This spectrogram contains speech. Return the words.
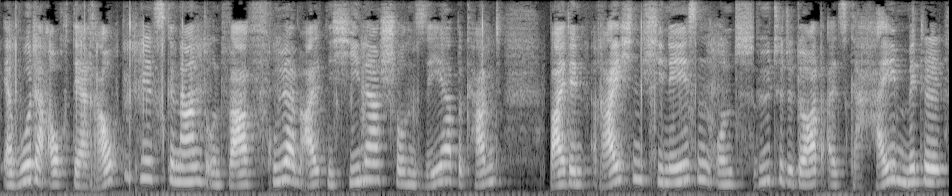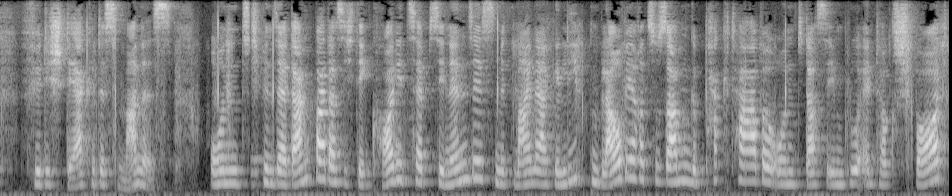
Er wurde auch der Raupenpilz genannt und war früher im alten China schon sehr bekannt bei den reichen Chinesen und wütete dort als Geheimmittel für die Stärke des Mannes. Und ich bin sehr dankbar, dass ich den Cordyceps sinensis mit meiner geliebten Blaubeere zusammengepackt habe und das im Blue Entox Sport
